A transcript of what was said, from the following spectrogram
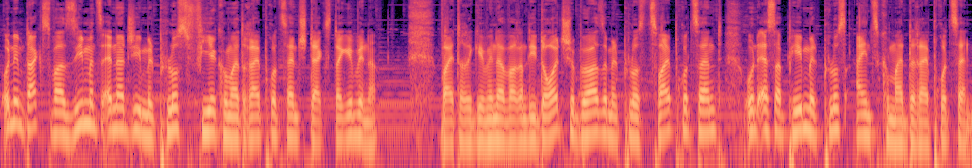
und im DAX war Siemens Energy mit plus 4,3% stärkster Gewinner. Weitere Gewinner waren die Deutsche Börse mit plus 2% und SAP mit plus 1,3%.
